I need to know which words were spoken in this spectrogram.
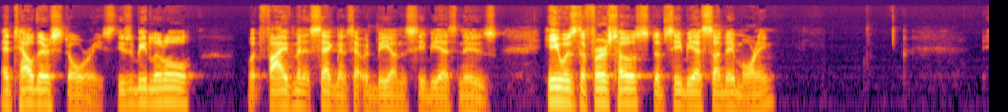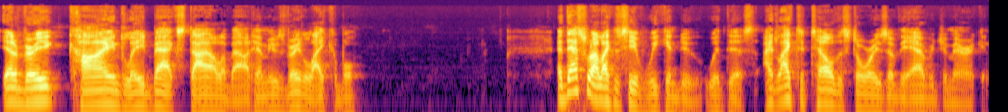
and tell their stories. These would be little, what, five minute segments that would be on the CBS News. He was the first host of CBS Sunday Morning. He had a very kind, laid back style about him. He was very likable. And that's what I'd like to see if we can do with this. I'd like to tell the stories of the average American.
